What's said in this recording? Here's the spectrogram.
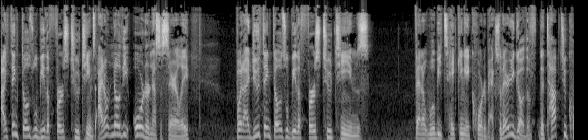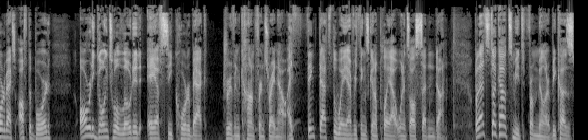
I think those will be the first two teams. I don't know the order necessarily, but I do think those will be the first two teams that will be taking a quarterback. So there you go. The, the top two quarterbacks off the board already going to a loaded AFC quarterback driven conference right now. I think that's the way everything's going to play out when it's all said and done. But that stuck out to me from Miller because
